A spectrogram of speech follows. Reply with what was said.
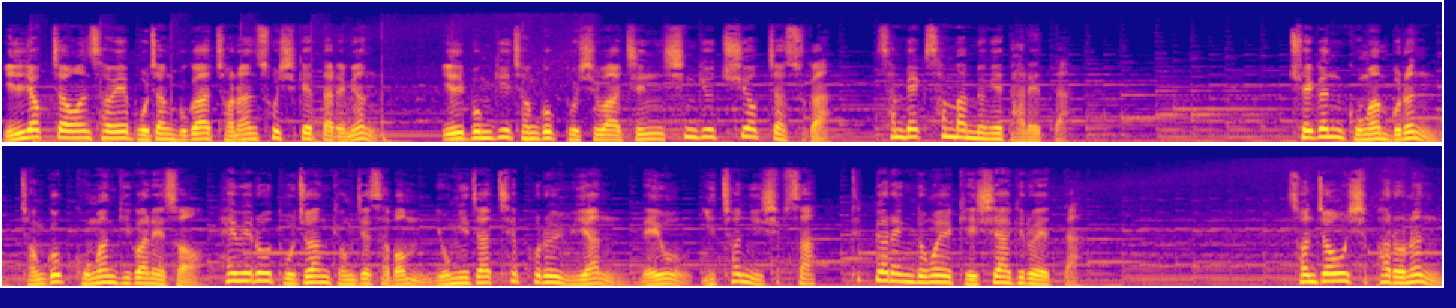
인력자원사회보장부가 전한 소식에 따르면 1분기 전국 도시와 진 신규 취업자 수가 303만 명에 달했다. 최근 공안부는 전국 공안기관에서 해외로 도주한 경제사범 용의자 체포를 위한 내후 2024 특별행동을 개시하기로 했다. 선저우 18호는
